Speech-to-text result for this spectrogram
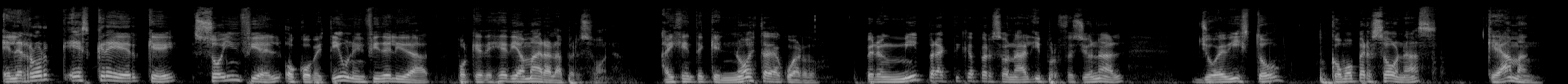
El error es creer que soy infiel o cometí una infidelidad porque dejé de amar a la persona. Hay gente que no está de acuerdo, pero en mi práctica personal y profesional yo he visto como personas que aman,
